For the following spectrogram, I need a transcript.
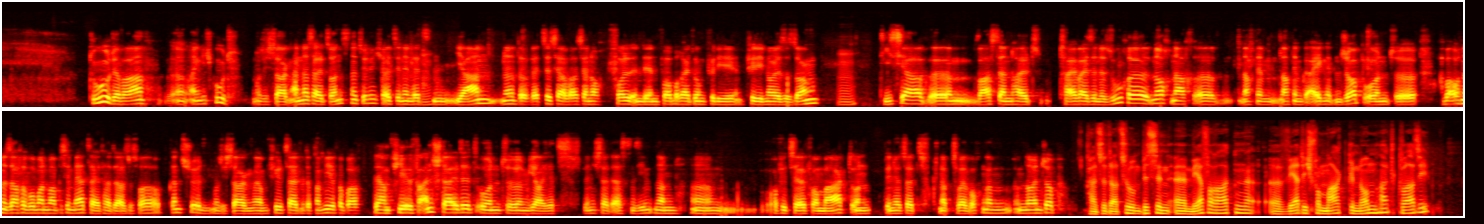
Du, der war äh, eigentlich gut, muss ich sagen. Anders als sonst natürlich, als in den mhm. letzten. Jahren. Ne? Da, letztes Jahr war es ja noch voll in den Vorbereitungen für die, für die neue Saison. Mhm. Dies Jahr ähm, war es dann halt teilweise eine Suche noch nach, äh, nach, dem, nach dem geeigneten Job und äh, aber auch eine Sache, wo man mal ein bisschen mehr Zeit hatte. Also es war ganz schön, muss ich sagen. Wir haben viel Zeit mit der Familie verbracht. Wir haben viel veranstaltet und ähm, ja, jetzt bin ich seit 1.7. dann ähm, offiziell vom Markt und bin jetzt seit knapp zwei Wochen im, im neuen Job. Kannst du dazu ein bisschen äh, mehr verraten, äh, wer dich vom Markt genommen hat quasi?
